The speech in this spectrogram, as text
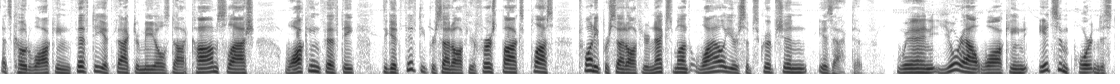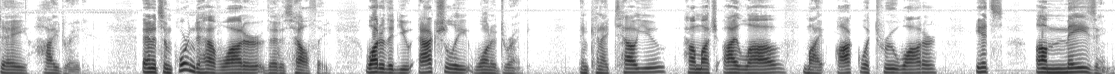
That's code walking50 at factormeals.com slash walking50 to get 50% off your first box plus 20% off your next month while your subscription is active. When you're out walking, it's important to stay hydrated. And it's important to have water that is healthy, water that you actually want to drink. And can I tell you how much I love my AquaTru water? It's amazing.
